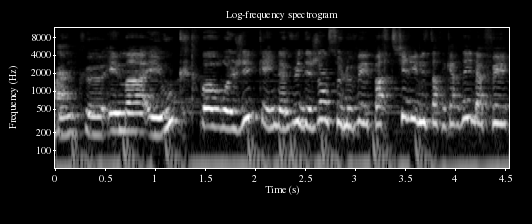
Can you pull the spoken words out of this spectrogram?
donc euh, Emma et Hook. Pauvre Gilles, quand il a vu des gens se lever et partir, il les a regardés, il a fait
